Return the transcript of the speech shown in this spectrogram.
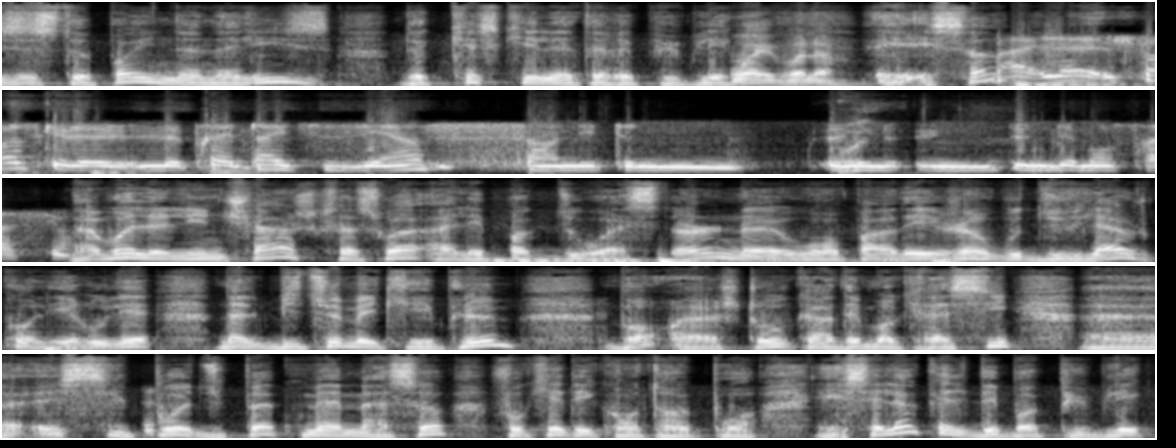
résistent pas une analyse de qu'est-ce qui est l'intérêt public. Ouais, voilà. Et ça, Ben, là, je pense que le, le printemps étudiant, c'en est une, une, Oui. une, une démonstration. Ben moi, le lynchage, que ce soit à l'époque du western, euh, où on pendait les gens au bout du village, qu'on les roulait dans le bitume avec les plumes, bon, euh, je trouve qu'en démocratie, euh, si le poids du peuple, même à ça, faut qu'il y ait des contrepoids. Et c'est là que le débat public,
